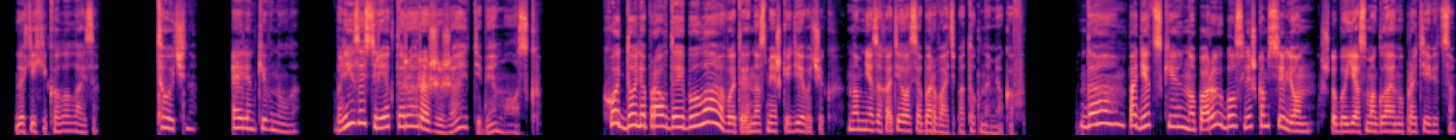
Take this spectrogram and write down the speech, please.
— захихикала Лайза. «Точно», — Эллен кивнула. «Близость ректора разжижает тебе мозг». Хоть доля правды и была в этой насмешке девочек, но мне захотелось оборвать поток намеков. Да, по-детски, но порыв был слишком силен, чтобы я смогла ему противиться.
